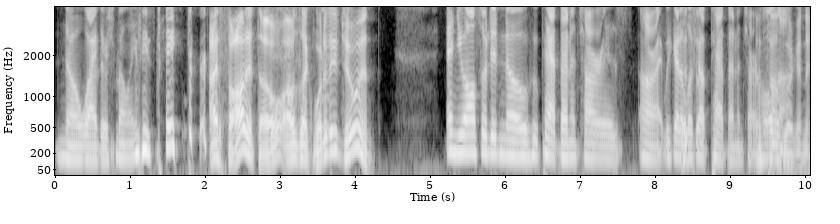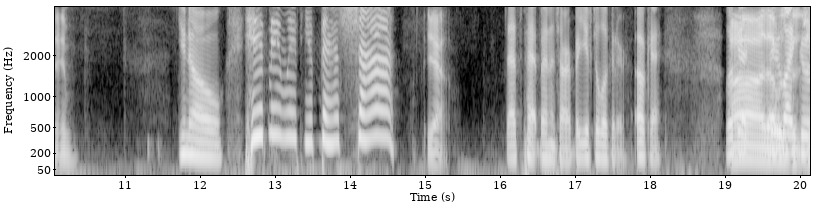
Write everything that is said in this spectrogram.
know why they're smelling these papers I thought it though. I was like, what are they doing? And you also didn't know who pat benatar is all right we got to look up pat benatar That hold sounds on like a name. you know hit me with your best shot Yeah. That's Pat Benatar, but you have to look at her. Okay. Look Ah, at that do was like the Google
